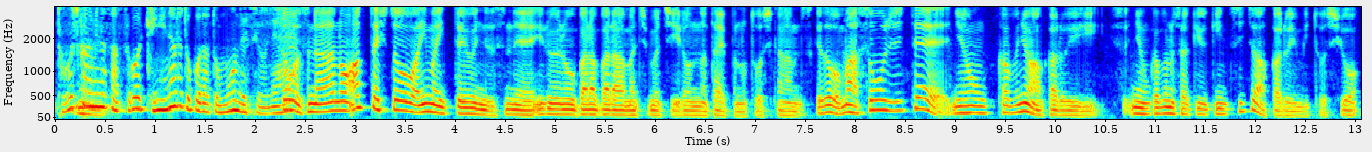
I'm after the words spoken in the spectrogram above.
投資家の皆さんすごい気になるところだと思うんですよね。うん、そうですね。あの、会った人は今言ったようにですね、いろいろバラバラまちまちいろんなタイプの投資家なんですけど、まあ、総じて日本株には明るい、日本株の先行きについては明るい見通しを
